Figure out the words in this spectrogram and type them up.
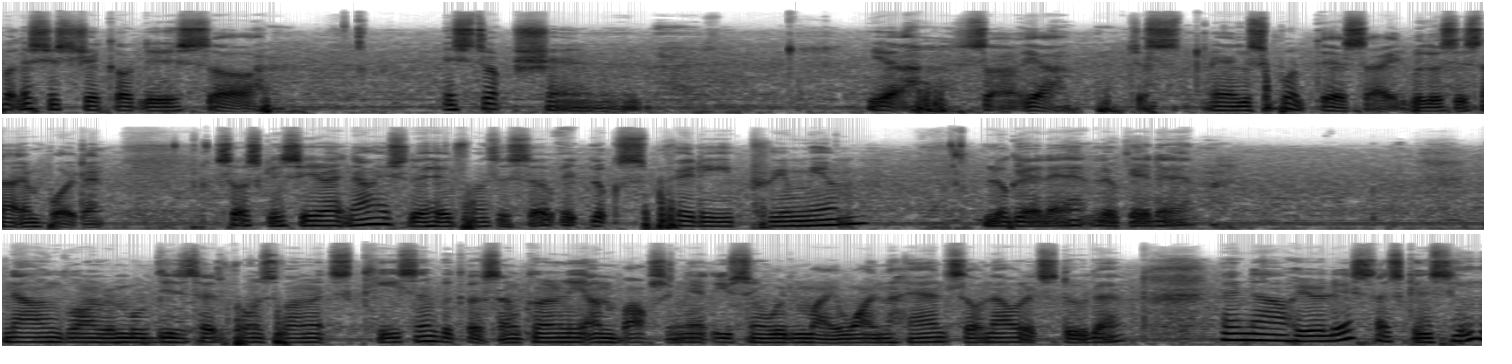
But let's just check out this uh, instruction yeah so yeah just yeah, just put it aside because it's not important so as you can see right now, here's the headphones itself. It looks pretty premium. Look at it, look at it. Now I'm going to remove these headphones from its casing because I'm currently unboxing it using with my one hand. So now let's do that. And now here it is, as you can see.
